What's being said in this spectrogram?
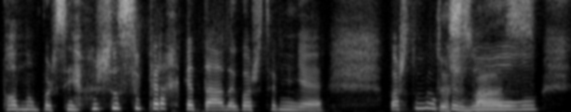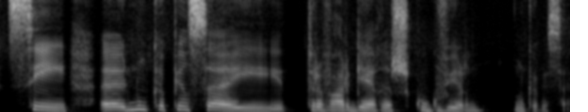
pode não parecer, mas sou super recatada, gosto da minha. Gosto do meu Teu casulo. Espaço. Sim, uh, nunca pensei travar guerras com o governo, nunca pensei.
